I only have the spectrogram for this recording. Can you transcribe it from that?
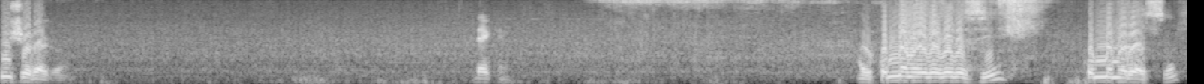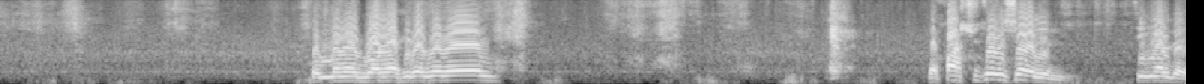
দুশো টাকা। দেখেন। আর কম দামের দেখে দিচ্ছি কম দামের আছে? কম দামের বড় রাখি যাবে পাঁচশো চল্লিশ টাকা দিন সিঙ্গেল ডে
